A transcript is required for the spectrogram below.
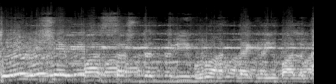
दोनशे पासष्ट त्रिगुरू भ्रूण हत्या केली बालक.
